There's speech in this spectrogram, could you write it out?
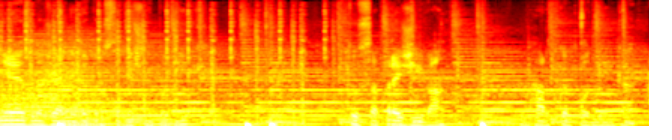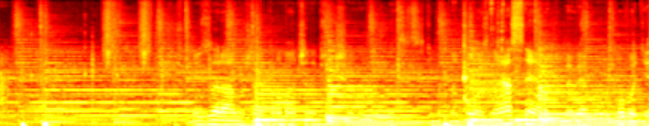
Nie sme žiadny dobrosrdečný podnik. Tu sa prežíva podmienkach. Už pozerám, že promáčený prišiel na možno bolesť. No jasne, robíme vo vode.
